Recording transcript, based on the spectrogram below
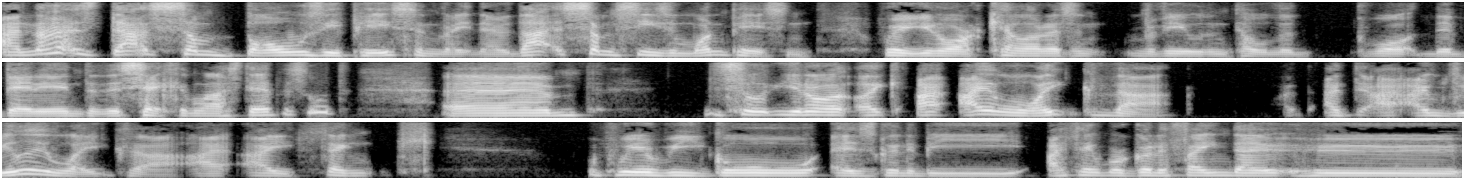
And that is that's some ballsy pacing right now. That is some season one pacing where you know our killer isn't revealed until the what the very end of the second last episode. Um so you know, like I, I like that. I, I really like that. I, I think where we go is going to be. I think we're going to find out who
